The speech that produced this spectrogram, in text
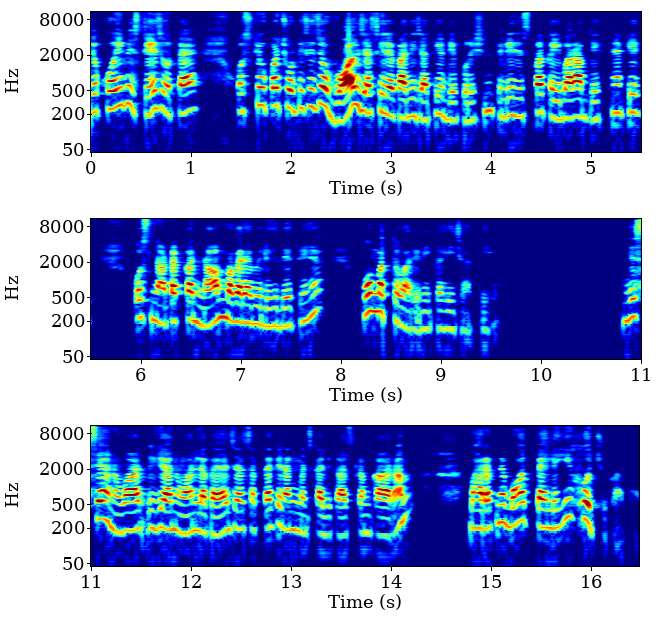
जो कोई भी स्टेज होता है, उसके ऊपर छोटी सी जो वॉल जैसी लगा दी जाती है डेकोरेशन के लिए, जिस पर कई बार आप देखते हैं कि उस नाटक का नाम वगैरह भी लिख देते हैं, वो मतवारिणी कही जाती है। जिससे अनुवाद, या अनुमान लगाया जा सकता है कि रंगमंच का विकास क्रम का आरंभ भारत में बहुत पहले ही हो चुका था।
